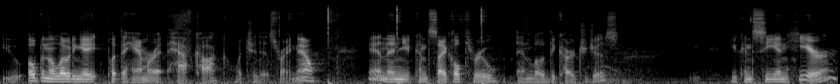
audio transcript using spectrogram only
You open the loading gate, put the hammer at half cock, which it is right now, and then you can cycle through and load the cartridges. You can see in here,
